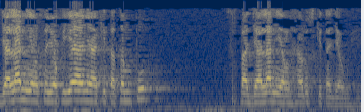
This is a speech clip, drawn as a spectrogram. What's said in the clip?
jalan yang seyogyanya kita tempuh serta jalan yang harus kita jauhi.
